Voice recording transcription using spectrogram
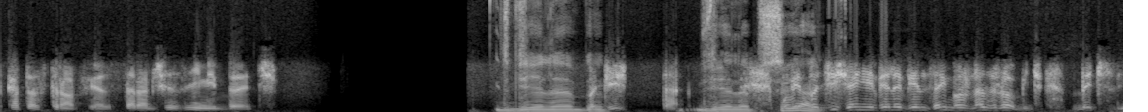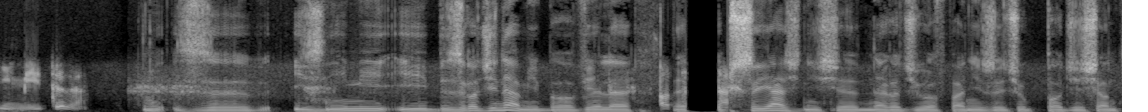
w katastrofie. Staram się z nimi być. Wiele, Bo dziś, tak. wiele Mówię, bo przyjaciół dzisiaj niewiele więcej można zrobić. Być z nimi i tyle. z, i z nimi, i z rodzinami, bo wiele e, przyjaźni się narodziło w pani życiu po 10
